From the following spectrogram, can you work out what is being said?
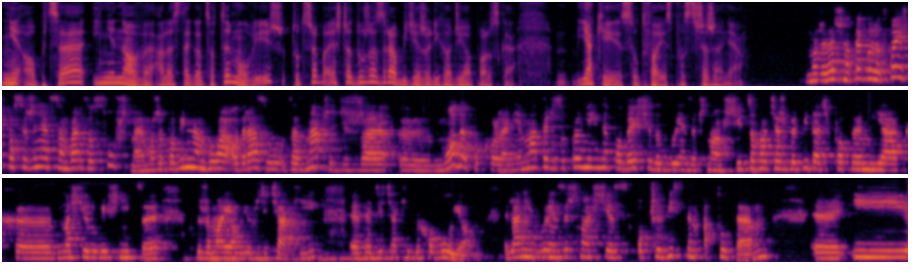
nie obce i nie nowe, ale z tego, co ty mówisz, tu trzeba jeszcze dużo zrobić, jeżeli chodzi o Polskę. Jakie są twoje spostrzeżenia? Może zacznę od tego, że Twoje spostrzeżenia są bardzo słuszne. Może powinnam była od razu zaznaczyć, że y, młode pokolenie ma też zupełnie inne podejście do dwujęzyczności, co chociażby widać po tym, jak y, nasi rówieśnicy, którzy mają już dzieciaki, y, te dzieciaki wychowują. Dla nich dwujęzyczność jest oczywistym atutem, i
